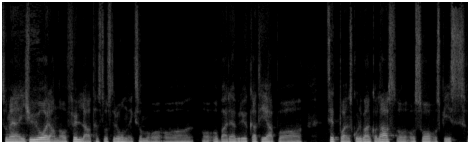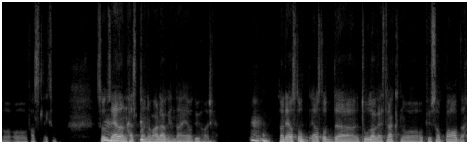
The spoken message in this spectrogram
som er i 20-årene og fulle av testosteron, liksom, og, og, og, bare bruker tida på sitte på en skolebenk og lese og, sove og spise og, fast, liksom. Så, mm. så, er det en helt annen hverdag enn det jeg og du har. Mm. Så jeg har stått, jeg har stått uh, to dager i strekk nå og pussa opp badet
